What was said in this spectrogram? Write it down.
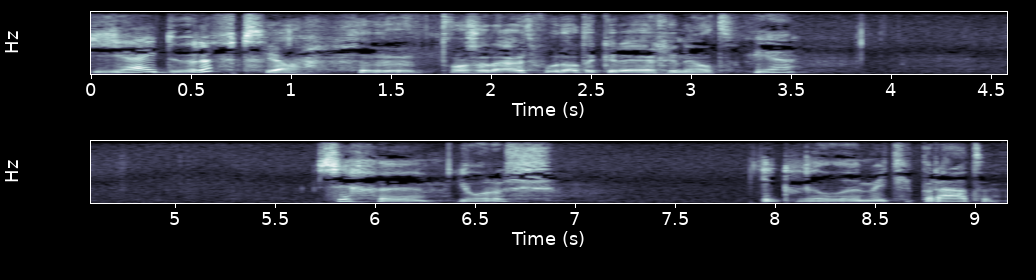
Jij durft? Ja, eh, het was eruit voordat ik er erg in had. Ja. Zeg, eh, Joris. Ik wil eh, met je praten.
